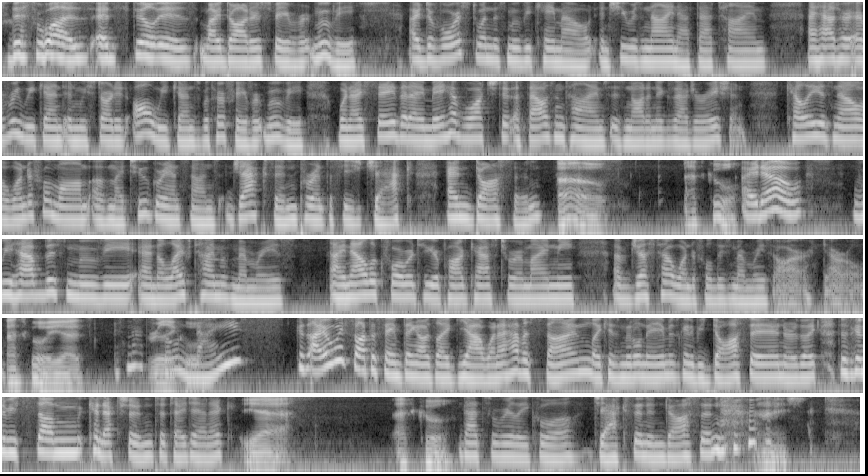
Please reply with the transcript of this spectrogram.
This was and still is my daughter's favorite movie. I divorced when this movie came out, and she was nine at that time. I had her every weekend, and we started all weekends with her favorite movie. When I say that I may have watched it a thousand times is not an exaggeration. Kelly is now a wonderful mom of my two grandsons, Jackson (parentheses Jack) and Dawson. Oh, that's cool. I know. We have this movie and a lifetime of memories. I now look forward to your podcast to remind me of just how wonderful these memories are, Daryl. That's cool. Yeah, it's Isn't that Really so cool. nice? Because I always thought the same thing. I was like, yeah, when I have a son, like his middle name is going to be Dawson, or like there's going to be some connection to Titanic. yeah. That's cool. That's really cool. Jackson and Dawson. Nice.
